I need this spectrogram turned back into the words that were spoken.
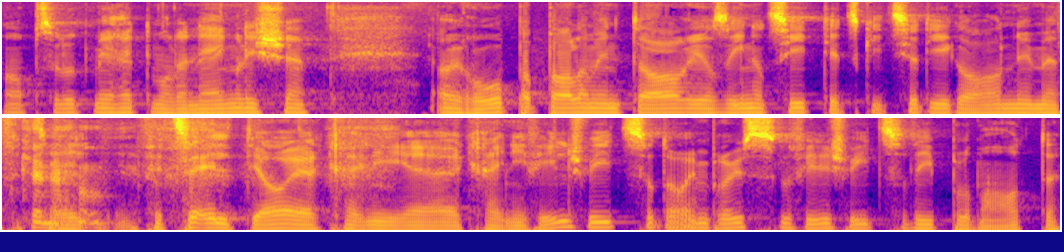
Absolut. Mir hat mal einen englischen Europaparlamentarier seinerzeit, jetzt gibt es ja die gar nicht mehr, erzählt, genau. erzählt ja, er kenne, äh, kenne viele Schweizer da in Brüssel, viele Schweizer Diplomaten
